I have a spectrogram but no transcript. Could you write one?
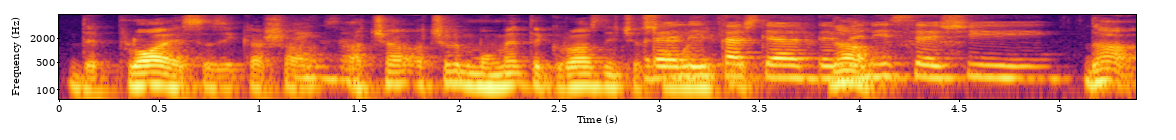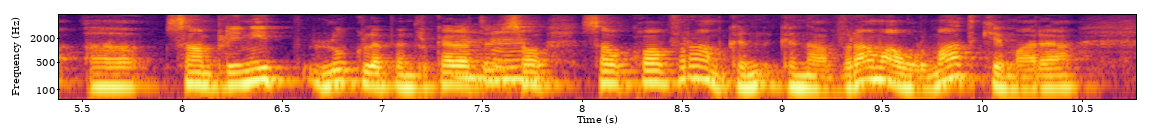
de ploaie, să zic așa, Exact. acea, acele momente groaznice s-au Realitatea manifestat. Da, devenise și... da, uh, s-a împlinit lucrurile pentru care uh-huh. a trebuit, sau, sau cu Avram. Când, când Avram a urmat chemarea, uh,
